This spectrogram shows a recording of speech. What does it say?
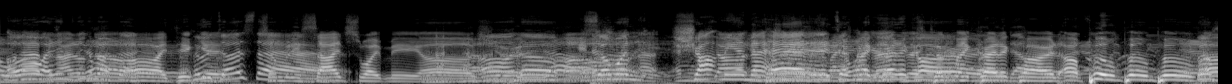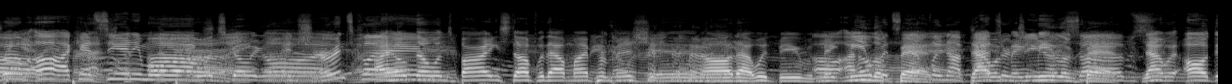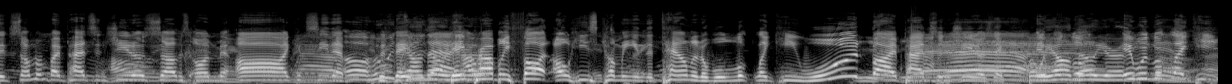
"Oh, Oh, I didn't I don't think know. about that. Oh, I did Who get does that? somebody sideswiped me. Oh, shit. Oh no! Yeah. Oh. Someone I mean, shot me in the it head and they took my Took credit Took my credit card. Oh, boom, boom, boom. Boom, boom. Oh, Oh, I can't see oh, anymore. Oh, what's going on? Insurance claim. I hope no one's buying stuff without my I mean, no one permission. oh, that would be would Oh, make me look bad. definitely not that would make me look bad. Subs. That would. Oh, did someone buy Pats and Geno Oh, subs on me? Oh, I oh, can see that. Oh, who 'Cause would they, do that? They How- probably thought, oh, he's It's coming into crazy. town and it will look like he would Yeah, buy yeah. Pats and Yeah. Thing. But It we would all look- know you're a It would look vegan. like he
